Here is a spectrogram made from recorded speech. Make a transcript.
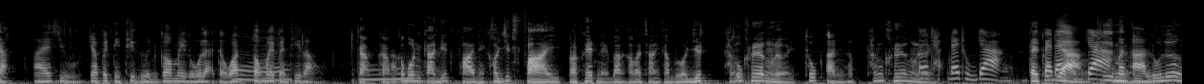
จาก ISU จะไปติดที่อื่นก็ไม่รู้แหละ แต่ว่าอืมต้องไม่เป็นที่เราครับครับกระบวนการยึดไฟล์เนี่ยเขายึดไฟล์ประเภทไหนบ้างครับอาจารย์ครับหรือว่ายึดทั้งทุกเครื่องเลย ทุกอันครับทั้งเครื่องเลได้ยทได้ทุกอย่างแต่ทุกไปอย่างที่มันอ่านรู้เรื่อง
